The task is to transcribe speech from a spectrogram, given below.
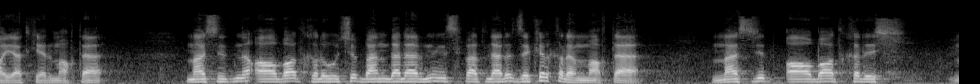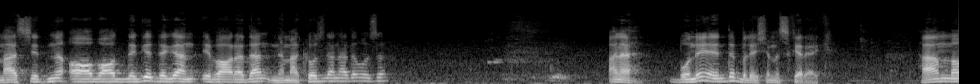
oyat kelmoqda. Masjidni obod qiluvchi bandalarning sifatlari zikr qilinmoqda. Masjid obod qilish masjidni obodligi degan iboradan nima ko'zlanadi o'zi? Ana buni endi bilishimiz kerak. Hamma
